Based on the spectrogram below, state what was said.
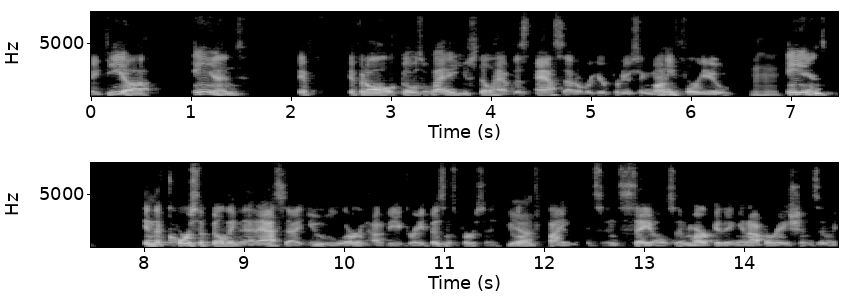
idea. And if if it all goes away, you still have this asset over here producing money for you. Mm-hmm. And in the course of building that asset, you learn how to be a great business person. You yeah. learn finance and sales and marketing and operations and,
